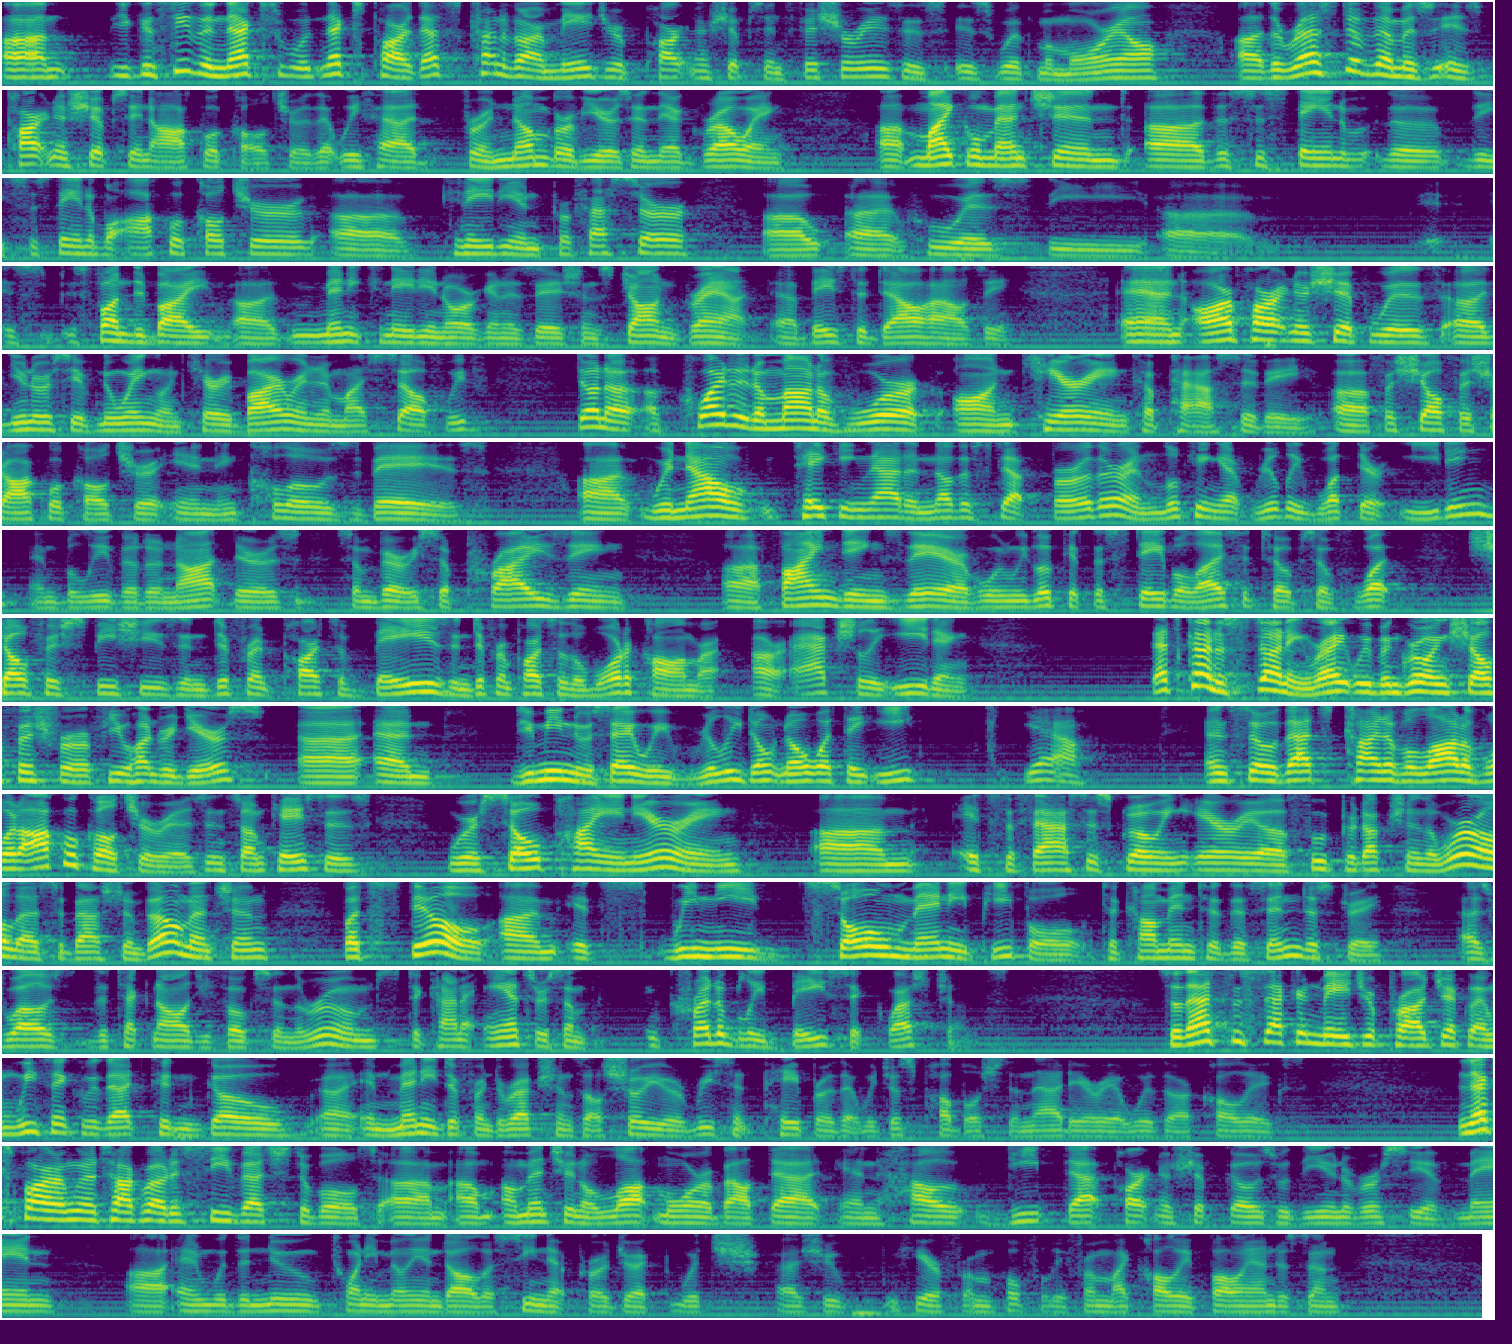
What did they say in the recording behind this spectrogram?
Um, you can see the next, next part, that's kind of our major partnerships in fisheries is, is with Memorial. Uh, the rest of them is, is, partnerships in aquaculture that we've had for a number of years and they're growing. Uh, Michael mentioned uh, the, sustainable, the, the sustainable aquaculture uh, Canadian professor uh, uh, who is, the, is, is, funded by many Canadian organizations, John Grant, based at Dalhousie. And our partnership with uh, University of New England, Carrie Byron and myself, we've done a, a quite an amount of work on carrying capacity uh, for shellfish aquaculture in enclosed bays. Uh, we're now taking that another step further and looking at really what they're eating. And believe it or not, there's some very surprising uh, findings there when we look at the stable isotopes of what shellfish species in different parts of bays and different parts of the water column are, are actually eating. That's kind of stunning, right? We've been growing shellfish for a few hundred years, uh, and do you mean to say we really don't know what they eat? Yeah. And so that's kind of a lot of what aquaculture is. In some cases, we're so pioneering. Um, it's the fastest growing area of food production in the world, as Sebastian Belle mentioned. But still, um, it's, we need so many people to come into this industry, as well as the technology folks in the rooms, to kind of answer some incredibly basic questions. So that's the second major project, and we think that can go uh, in many different directions. I'll show you a recent paper that we just published in that area with our colleagues. The next part I'm going to talk about is sea vegetables. Um, I'll, I'll, mention a lot more about that and how deep that partnership goes with the University of Maine uh, and with the new $20 million SEANET project, which, as you hear from, hopefully, from my colleague Paul Anderson.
